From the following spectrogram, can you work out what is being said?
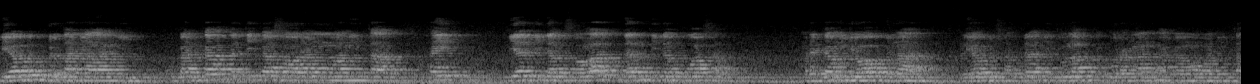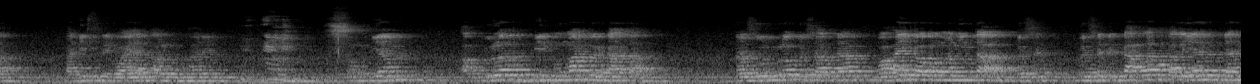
Beliau bertanya lagi, bukankah ketika seorang wanita haid dia tidak sholat dan tidak puasa? Mereka menjawab benar. Beliau bersabda, itulah kekurangan agama wanita. Hadis riwayat Al Bukhari. Kemudian Abdullah bin Umar berkata, Rasulullah bersabda, wahai kaum wanita, bersedekahlah kalian dan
